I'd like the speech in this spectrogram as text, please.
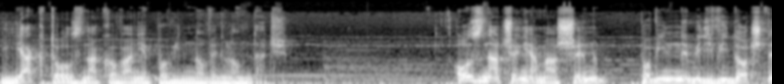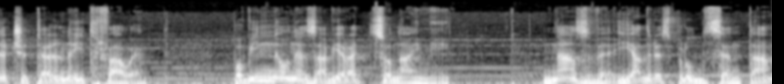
jak to oznakowanie powinno wyglądać. Oznaczenia maszyn powinny być widoczne, czytelne i trwałe. Powinny one zawierać co najmniej nazwę i adres producenta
